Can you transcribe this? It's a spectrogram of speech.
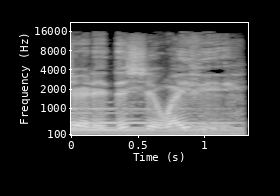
sure that this shit wavy.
